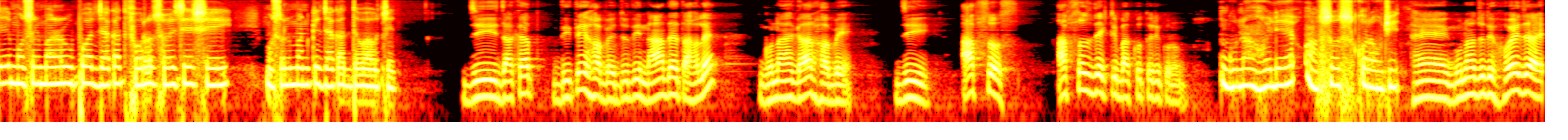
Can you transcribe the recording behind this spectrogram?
যে মুসলমানের উপর জাকাত ফরজ হয়েছে সেই মুসলমানকে জাকাত দেওয়া উচিত। জি জাকাত দিতে হবে। যদি না দেয় তাহলে গুনাহগার হবে। জি আফসোস আফসোস দিয়ে একটি বাক্য তৈরি করুন। গুনাহ হইলে আফসোস করা উচিত। হ্যাঁ গুনাহ যদি হয়ে যায়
